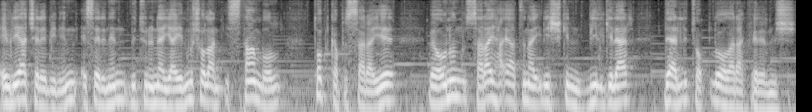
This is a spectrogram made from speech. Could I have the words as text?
Evliya Çelebi'nin eserinin bütününe yayılmış olan İstanbul, Topkapı Sarayı ve onun saray hayatına ilişkin bilgiler derli toplu olarak verilmiş.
